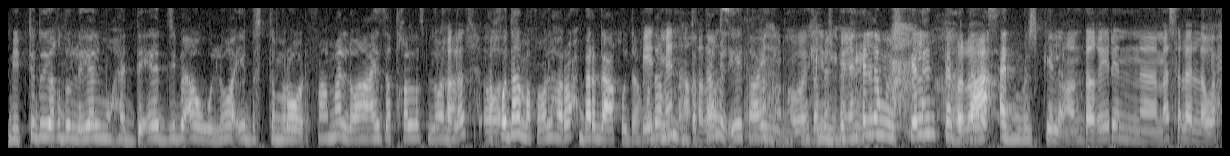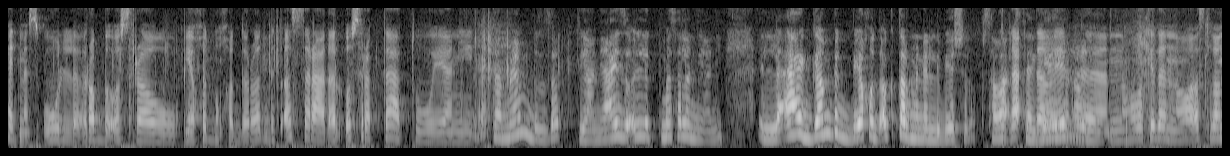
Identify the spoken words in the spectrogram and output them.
بيبتدوا ياخدوا اللي هي المهدئات دي بقى واللي هو إيه باستمرار فاهمة اللي هو أنا عايزة أتخلص اللي هو أنا هو هاخدها مفعولها راح برجع أخدها بيدمنها أنت. بتعمل إيه طيب هو أنت مش. بتحل مشكلة أنت. بتعقد مشكلة آه، ده غير إن مثلا لو واحد مسؤول رب أسرة وبياخد مخدرات بتأثر على الأسرة بتاعته يعني تمام بالظبط يعني عايزة أقول لك مثلا يعني اللي قاعد جنبك بياخد أكتر من اللي بيشرب سواء لا ده غير إن هو كده إن هو أصلا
